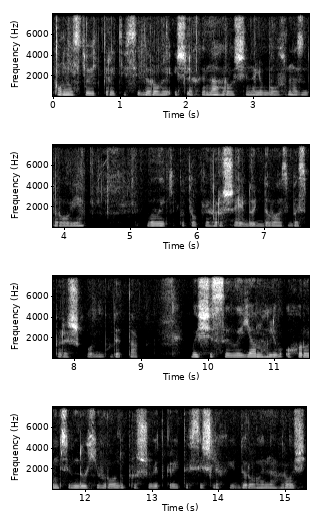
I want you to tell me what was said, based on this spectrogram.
Повністю відкриті всі дороги і шляхи на гроші, на любов, на здоров'я. Великі потоки грошей йдуть до вас без перешкод. Буде так. Вищі сили, янголів, охоронців, духів роду, прошу відкрити всі шляхи і дороги на гроші.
